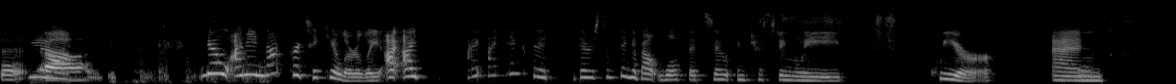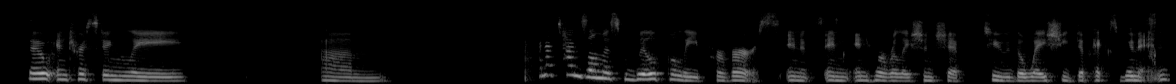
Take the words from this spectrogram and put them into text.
The yeah. Uh, no, I mean not particularly. I, I I I think that there's something about Woolf that's so interestingly queer and so interestingly um and at times almost willfully perverse in its in in her relationship to the way she depicts women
